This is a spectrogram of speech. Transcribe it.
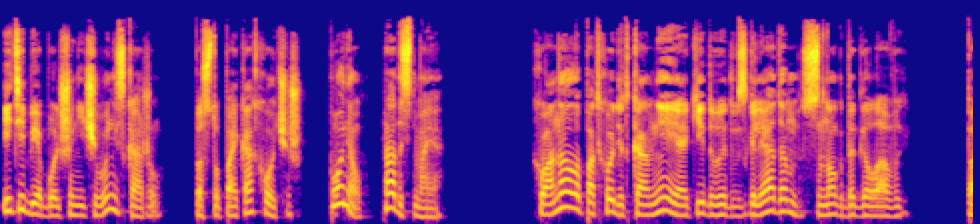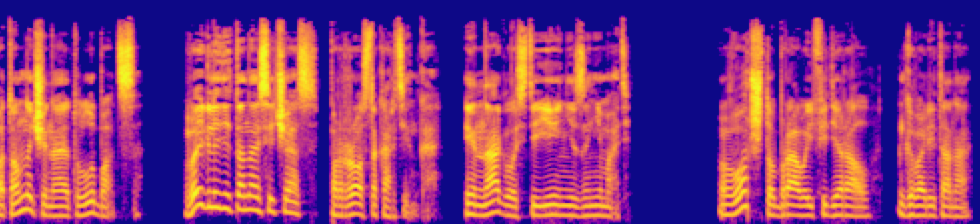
И тебе больше ничего не скажу. Поступай как хочешь. Понял, радость моя?» Хуанала подходит ко мне и окидывает взглядом с ног до головы. Потом начинает улыбаться. Выглядит она сейчас просто картинка. И наглости ей не занимать. «Вот что, бравый федерал», — говорит она,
